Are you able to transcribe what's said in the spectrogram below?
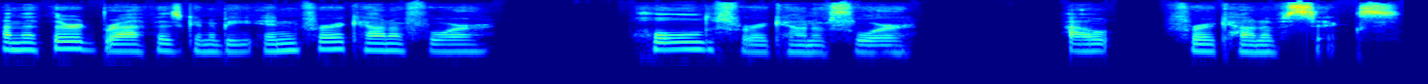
And the third breath is going to be in for a count of four, hold for a count of four, out for a count of six.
